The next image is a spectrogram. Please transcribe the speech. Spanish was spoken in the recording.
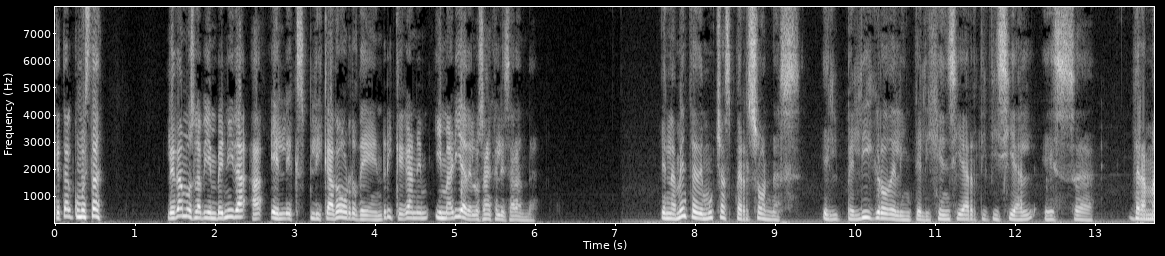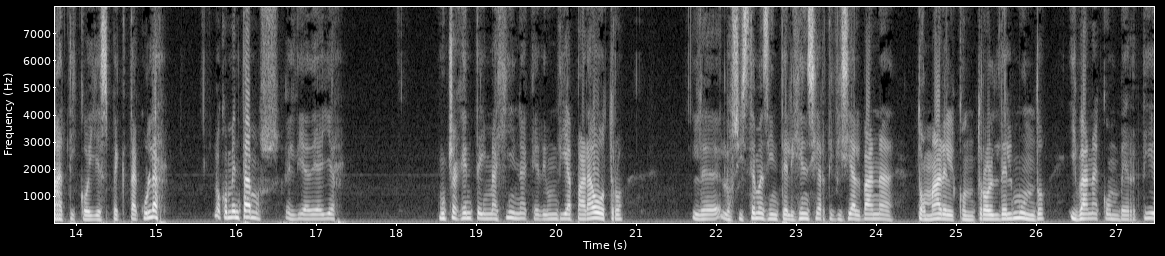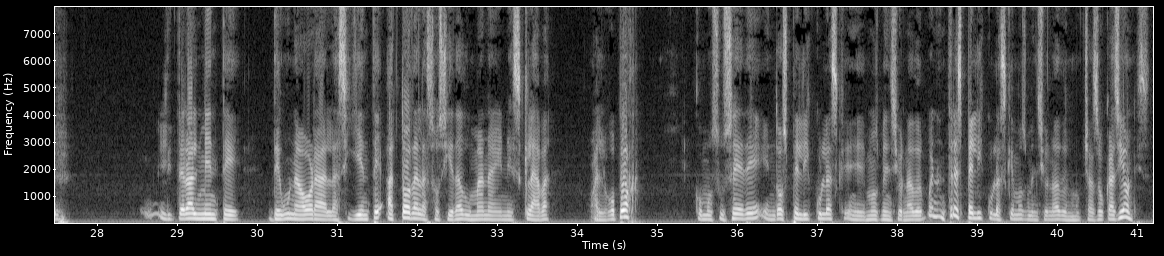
¿Qué tal? ¿Cómo está? Le damos la bienvenida a El explicador de Enrique Ganem y María de Los Ángeles Aranda. En la mente de muchas personas, el peligro de la inteligencia artificial es uh, dramático y espectacular. Lo comentamos el día de ayer. Mucha gente imagina que de un día para otro los sistemas de inteligencia artificial van a tomar el control del mundo y van a convertir literalmente de una hora a la siguiente a toda la sociedad humana en esclava o algo peor, como sucede en dos películas que hemos mencionado, bueno, en tres películas que hemos mencionado en muchas ocasiones.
